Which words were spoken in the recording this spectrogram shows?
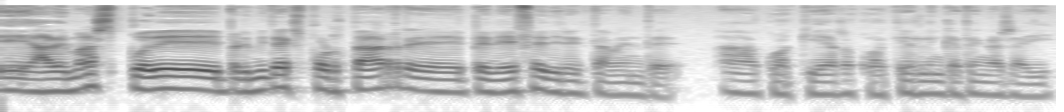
Eh, además, puede, permite exportar eh, PDF directamente a cualquier, cualquier link que tengas ahí.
